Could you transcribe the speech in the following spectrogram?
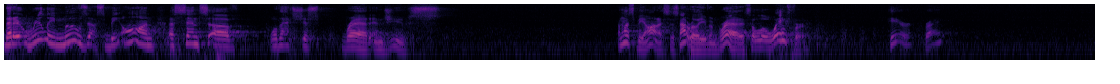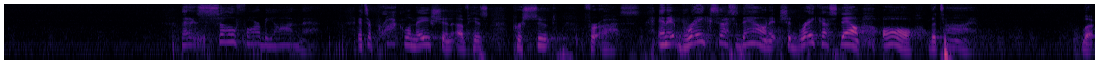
that it really moves us beyond a sense of well, that's just bread and juice. And let's be honest, it's not really even bread, it's a little wafer. Here, right? That is so far beyond that. It's a proclamation of his pursuit for us. And it breaks us down. It should break us down all the time. Look,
